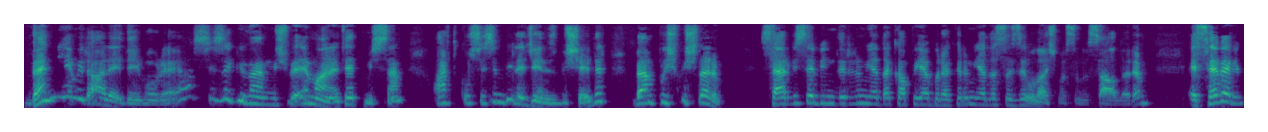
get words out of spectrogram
Ben niye müdahale edeyim oraya? Size güvenmiş ve emanet etmişsem artık o sizin bileceğiniz bir şeydir. Ben pışpışlarım. Servise bindiririm ya da kapıya bırakırım ya da size ulaşmasını sağlarım. E severim.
